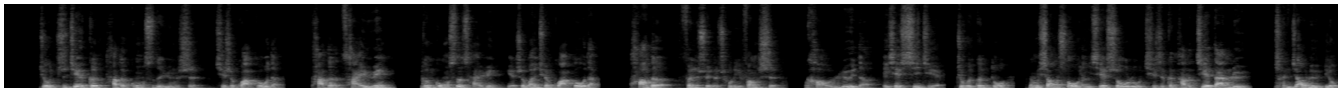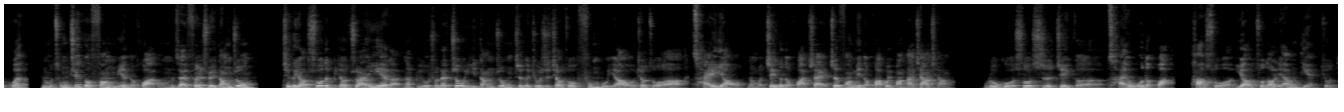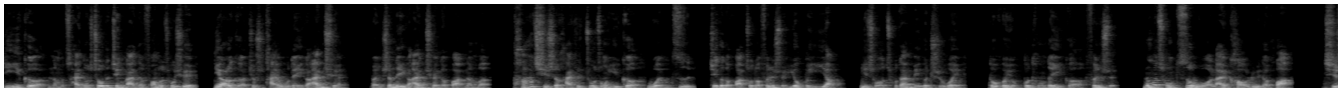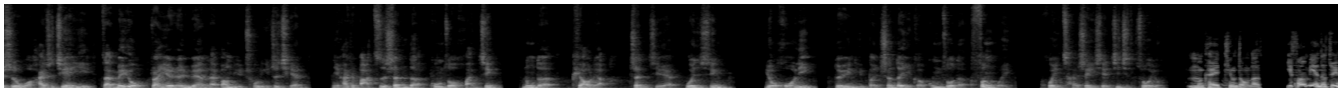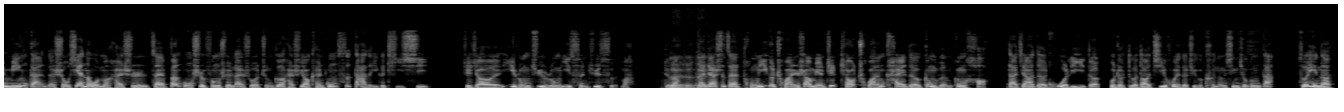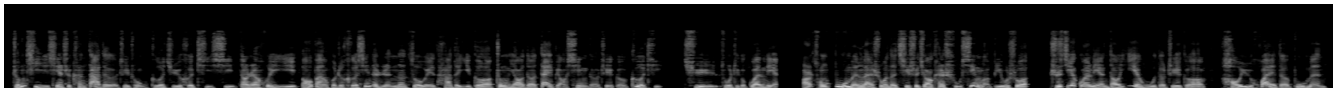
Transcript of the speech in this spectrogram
就直接跟他的公司的运势其实挂钩的，他的财运。跟公司的财运也是完全挂钩的，它的风水的处理方式，考虑的一些细节就会更多。那么销售一些收入，其实跟它的接单率、成交率有关。那么从这个方面的话，我们在风水当中，这个要说的比较专业了。那比如说在周易当中，这个就是叫做父母爻，叫做财爻。那么这个的话，在这方面的话，会帮他加强。如果说是这个财务的话，他所要做到两点，就第一个，那么才能收得进来，能放得出去；第二个就是财务的一个安全，本身的一个安全的话，那么他其实还是注重一个稳字。这个的话做的风水又不一样，你所处在每个职位都会有不同的一个风水。那么从自我来考虑的话，其实我还是建议，在没有专业人员来帮你处理之前，你还是把自身的工作环境弄得漂亮、整洁、温馨、有活力，对于你本身的一个工作的氛围会产生一些积极的作用。我们可以听懂了。一方面呢，最敏感的，首先呢，我们还是在办公室风水来说，整个还是要看公司大的一个体系，这叫一荣俱荣，一损俱损嘛，对吧？对对对。大家是在同一个船上面，这条船开得更稳更好，大家的获利的或者得到机会的这个可能性就更大。所以呢，整体先是看大的这种格局和体系，当然会以老板或者核心的人呢作为他的一个重要的代表性的这个个体去做这个关联。而从部门来说呢，其实就要看属性了。比如说，直接关联到业务的这个好与坏的部门，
